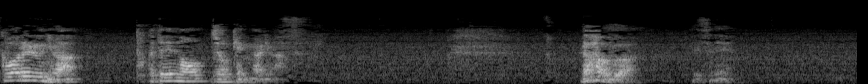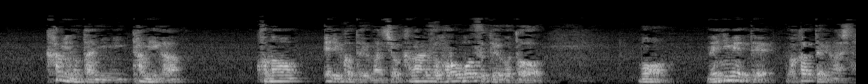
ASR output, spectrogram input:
救われるには特定の条件があります。ラハブはですね神の民民がこのエリコという町を必ず滅ぼすということをもう目に見えて分かっておりました。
